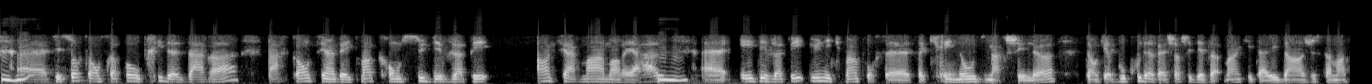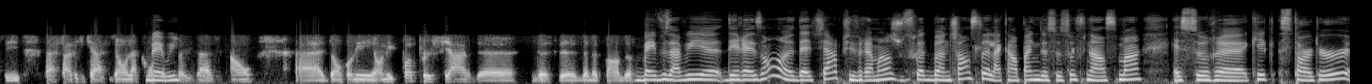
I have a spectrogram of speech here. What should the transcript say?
Mm-hmm. c'est sûr qu'on ne sera pas au prix de Zara. Par contre, c'est un vêtement conçu, développé entièrement à Montréal mm-hmm. euh, et développé uniquement pour ce, ce créneau du marché-là. Donc, il y a beaucoup de recherche et développement qui est allé dans justement la fabrication, la ben conceptualisation. euh, donc, on est on n'est pas peu fiers de, de, de, notre mandat. Ben, vous avez euh, des raisons euh, d'être fiers, puis vraiment, je vous souhaite bonne chance. Là. La campagne de socio-financement est sur Kickstarter.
